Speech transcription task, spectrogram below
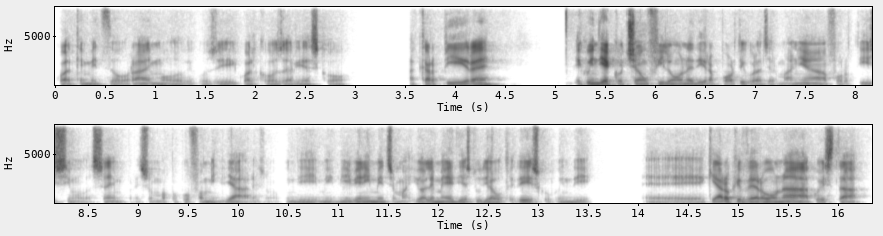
qualche mezz'ora in modo che così qualcosa riesco a carpire e quindi ecco, c'è un filone di rapporti con la Germania fortissimo da sempre, insomma, proprio familiare. Insomma. Quindi mi, mi, viene in mente, insomma, io alle medie studiavo tedesco, quindi eh, è chiaro che Verona ha questa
